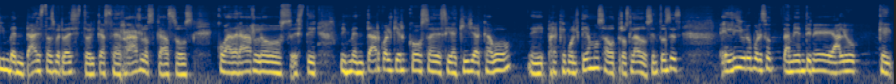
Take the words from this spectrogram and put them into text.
inventar estas verdades históricas, cerrar los casos, cuadrarlos, este, inventar cualquier cosa y decir aquí ya acabó, eh, para que volteemos a otros lados. Entonces, el libro por eso también tiene algo que,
